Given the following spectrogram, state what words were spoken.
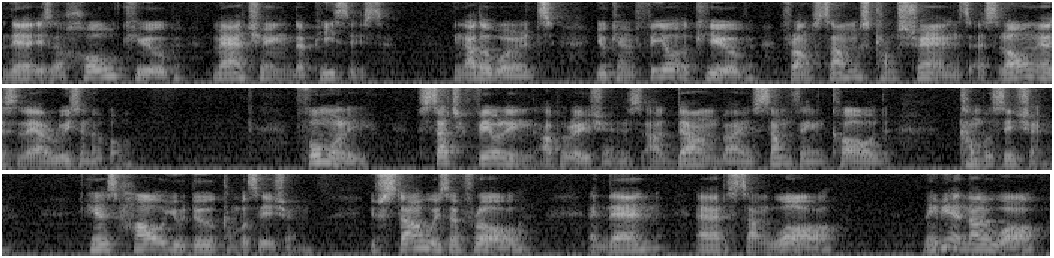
there is a whole cube matching the pieces. In other words, you can fill a cube from some constraints as long as they are reasonable. Formally, such filling operations are done by something called composition. Here's how you do composition. You start with a floor and then add some wall, maybe another wall.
